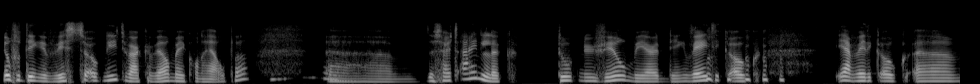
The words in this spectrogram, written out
Heel veel dingen wist ze ook niet, waar ik er wel mee kon helpen. Oh. Ehm, dus uiteindelijk doe ik nu veel meer dingen. Weet ik ook, ja, weet ik ook ehm,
